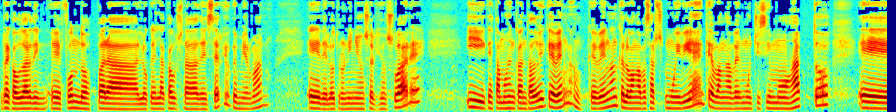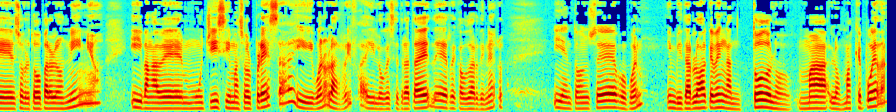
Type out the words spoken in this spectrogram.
recaudar eh, fondos para lo que es la causa de Sergio, que es mi hermano, eh, del otro niño Sergio Suárez, y que estamos encantados y que vengan, que vengan, que lo van a pasar muy bien, que van a haber muchísimos actos, sobre todo para los niños, y van a haber muchísimas sorpresas y bueno, las rifas, y lo que se trata es de recaudar dinero. Y entonces, pues bueno, invitarlos a que vengan todos los más, los más que puedan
